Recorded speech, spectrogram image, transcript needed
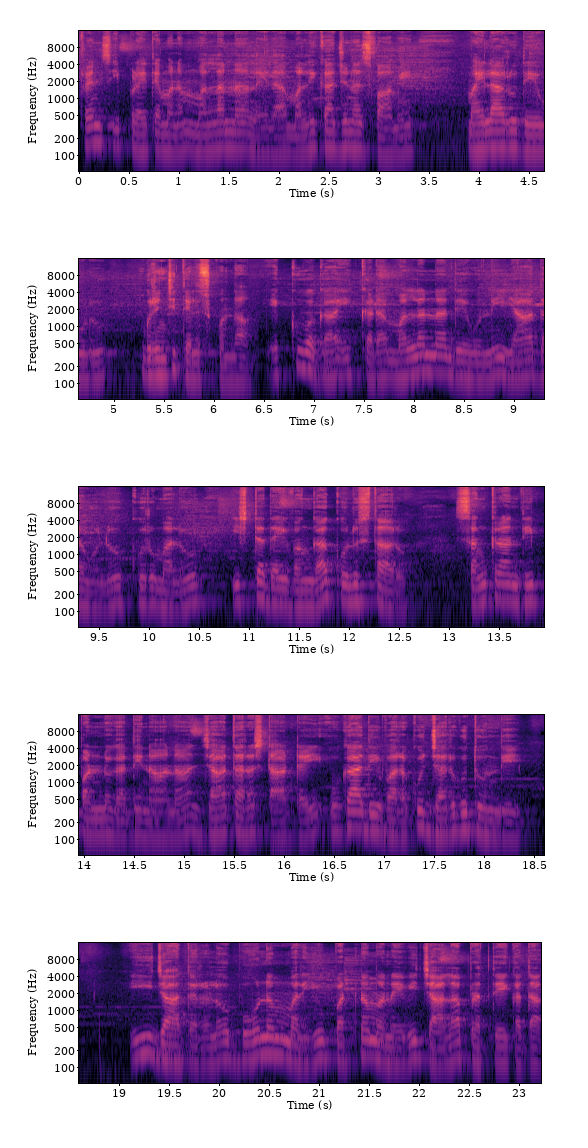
ఫ్రెండ్స్ ఇప్పుడైతే మనం మల్లన్న లేదా మల్లికార్జున స్వామి మైలారు దేవుడు గురించి తెలుసుకుందాం. ఎక్కువగా ఇక్కడ మల్లన్న దేవుణ్ణి యాదవులు కురుమలు ఇష్టదైవంగా కొలుస్తారు. సంక్రాంతి పండుగ దినాన జాతర స్టార్ట్ అయి ఉగాది వరకు జరుగుతుంది. ఈ జాతరలో బోనం మరియు పట్నం అనేవి చాలా ప్రత్యేకత.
